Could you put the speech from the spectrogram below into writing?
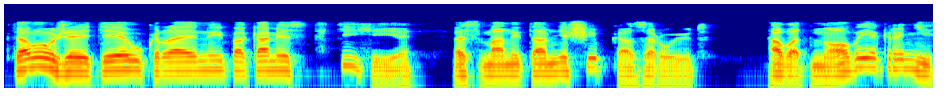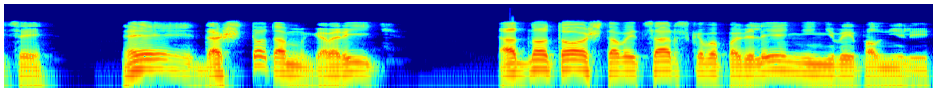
К тому же те Украины пока мест тихие, османы там не шибко озоруют. А вот новые границы... Эй, да что там говорить! Одно то, что вы царского повеления не выполнили,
